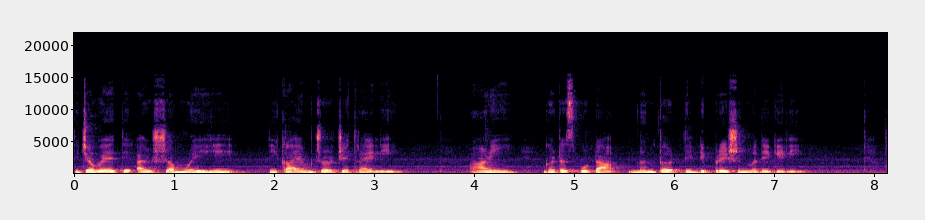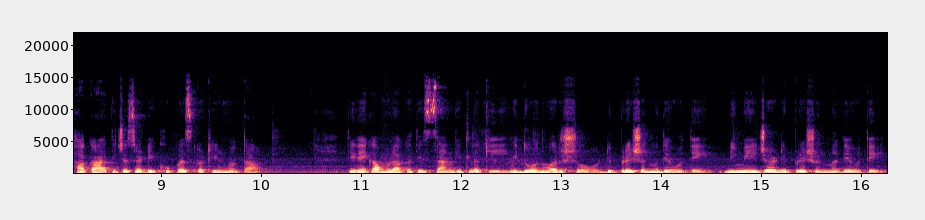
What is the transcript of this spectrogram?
तिच्या वैयक्तिक आयुष्यामुळेही ती कायम चर्चेत राहिली आणि घटस्फोटानंतर ती डिप्रेशनमध्ये गेली. हा काळ तिच्यासाठी खूपच कठीण होता. तिने एका मुलाखतीत सांगितलं की मी दोन वर्ष डिप्रेशनमध्ये होते. मी मेजर डिप्रेशनमध्ये होते.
